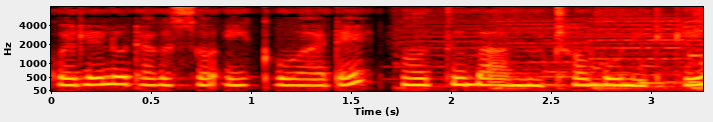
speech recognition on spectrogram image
ကွယ်လေးလိုတကစောဤကိုရတဲ့မောတူဘာမထောဘုန်ိတကေ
